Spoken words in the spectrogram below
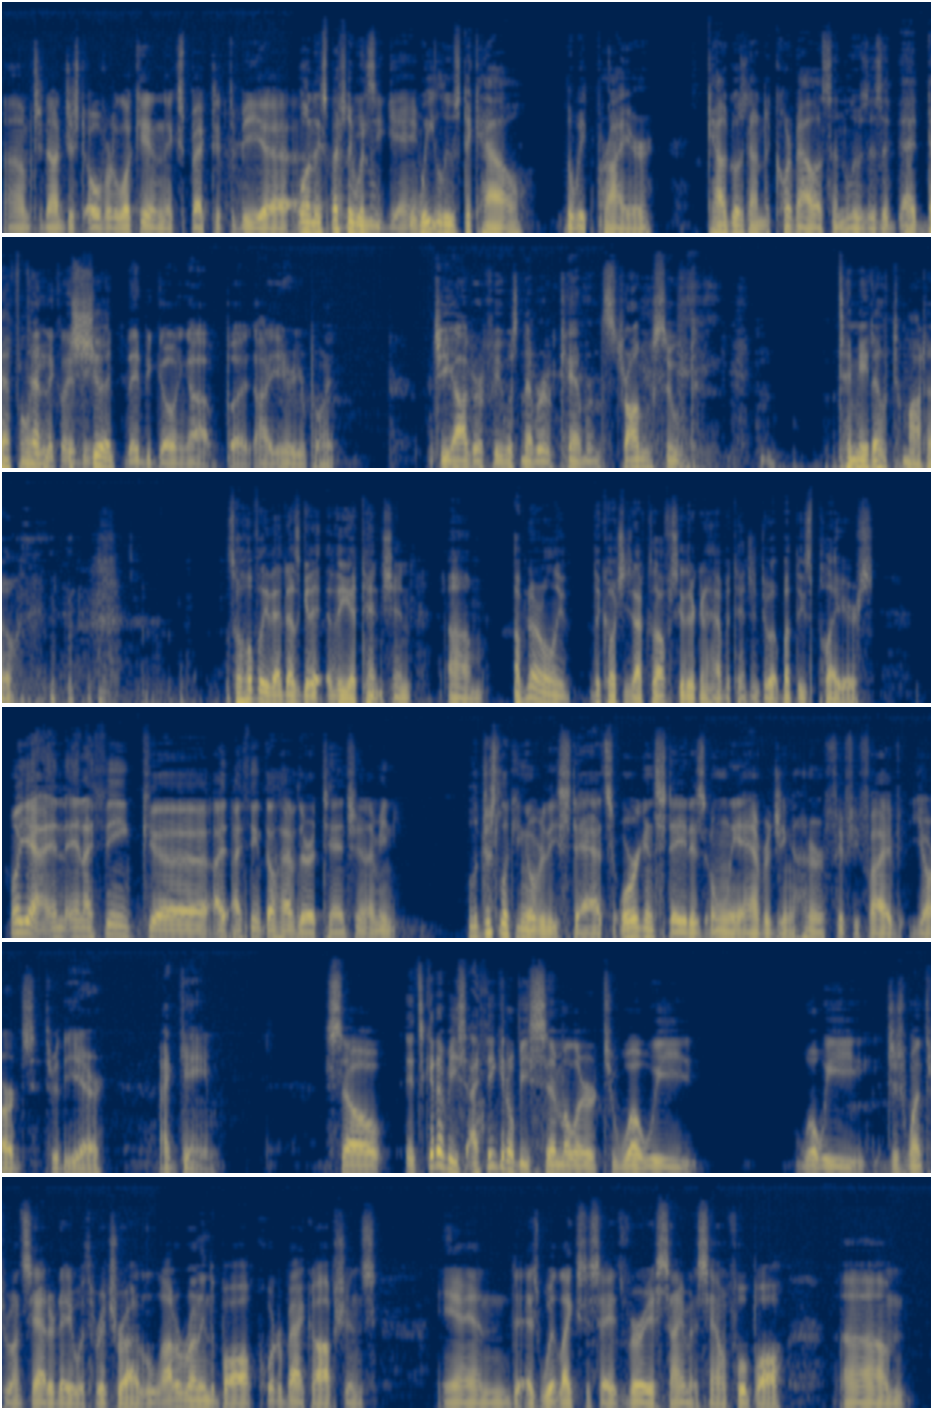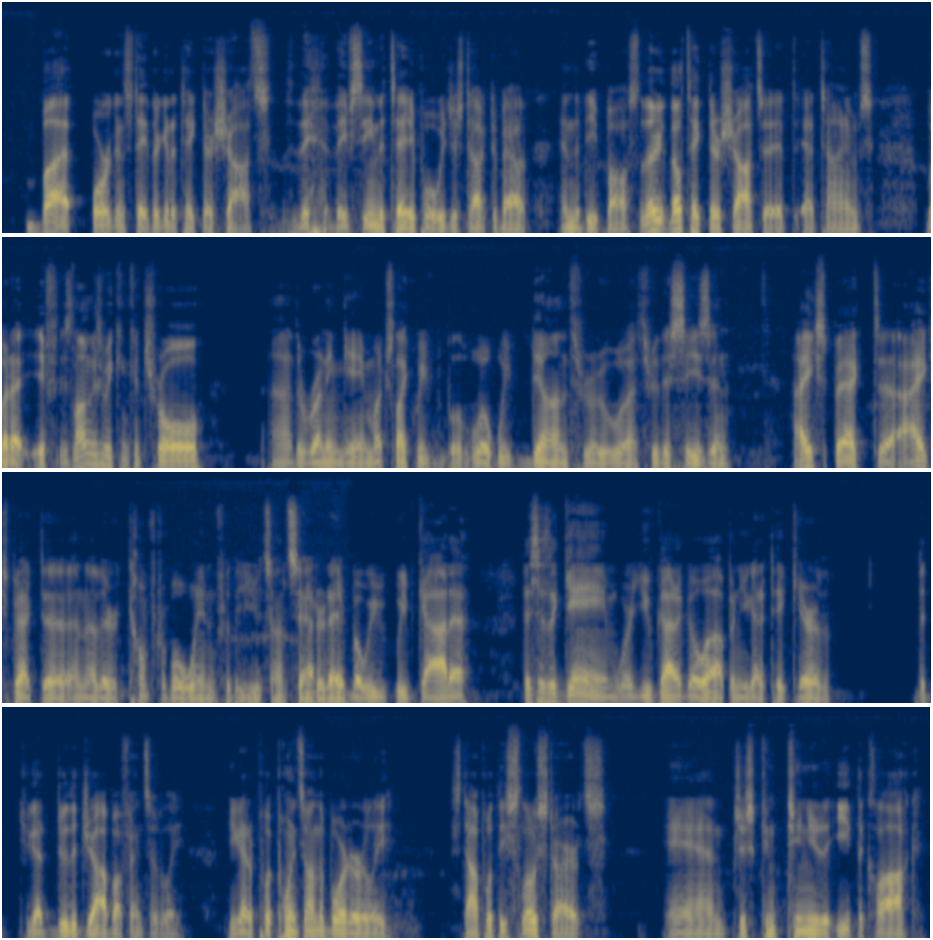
um, to not just overlook it and expect it to be a Well, and especially when game. we lose to Cal the week prior, Cal goes down to Corvallis and loses. It that definitely technically it'd be- should. they'd be going up, but I hear your point. Geography was never Cameron's strong suit. tomato tomato so hopefully that does get the attention um, of not only the coaching staff because obviously they're going to have attention to it but these players Well, yeah, and, and I think uh, I, I think they'll have their attention. I mean, just looking over these stats, Oregon State is only averaging 155 yards through the air a game. So it's gonna be. I think it'll be similar to what we what we just went through on Saturday with Rich Rod. A lot of running the ball, quarterback options, and as Whitt likes to say, it's very assignment sound football. Um, but Oregon State, they're going to take their shots. They they've seen the tape, what we just talked about, and the deep ball, so they they'll take their shots at at times. But uh, if as long as we can control uh, the running game, much like we what we've done through uh, through this season, I expect uh, I expect uh, another comfortable win for the Utes on Saturday. But we we've gotta. This is a game where you've got to go up and you got to take care of the. You got to do the job offensively. You got to put points on the board early. Stop with these slow starts, and just continue to eat the clock.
